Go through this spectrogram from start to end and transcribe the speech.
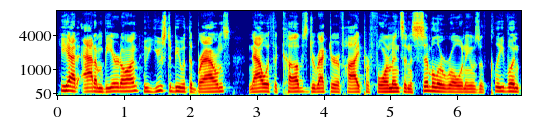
He had Adam Beard on, who used to be with the Browns, now with the Cubs, director of high performance in a similar role when he was with Cleveland.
